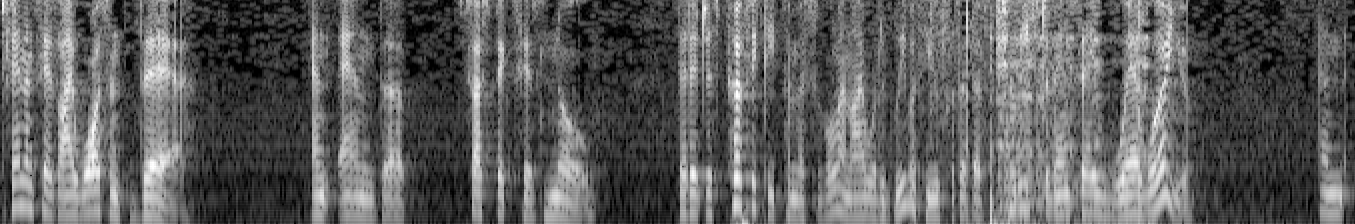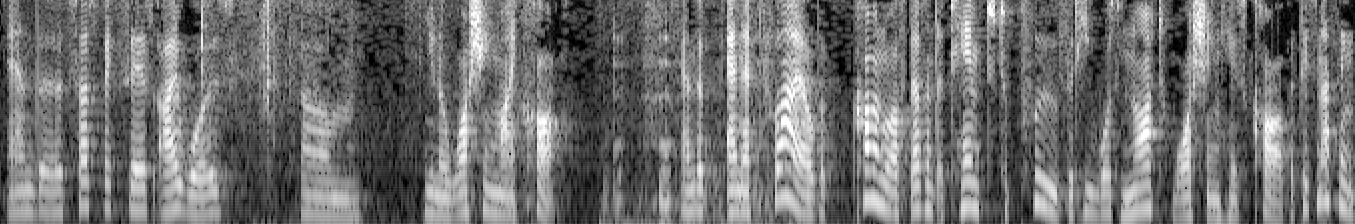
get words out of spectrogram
defendant says, I wasn't there, and, and the suspect says no, that it is perfectly permissible, and I would agree with you, for the def- police to then say, Where were you? And, and the suspect says, I was, um, you know, washing my car. And, the, and at trial, the Commonwealth doesn't attempt to prove that he was not washing his car, but there's nothing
